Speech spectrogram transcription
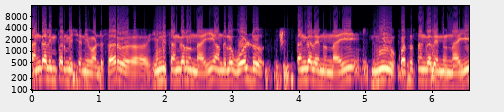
సంఘాల ఇన్ఫర్మేషన్ ఇవ్వండి సార్. ఎన్ని సంఘాలు ఉన్నాయి అందులో ఓల్డ్ సంఘాలు ఎన్ని ఉన్నాయి న్యూ కొత్త సంఘాలు ఎన్ని ఉన్నాయి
